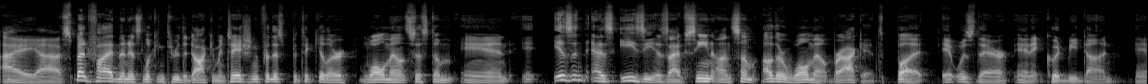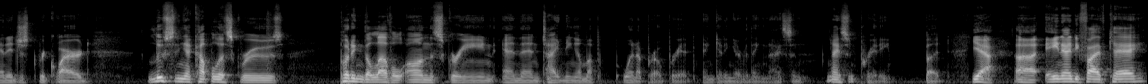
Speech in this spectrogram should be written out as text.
I uh, spent five minutes looking through the documentation for this particular wall mount system, and it isn't as easy as I've seen on some other wall mount brackets, but it was there and it could be done. And it just required loosening a couple of screws, putting the level on the screen, and then tightening them up when appropriate and getting everything nice and nice and pretty. But yeah, uh, A95K,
